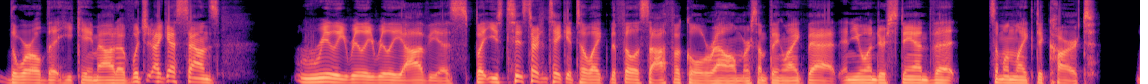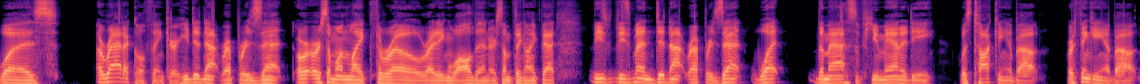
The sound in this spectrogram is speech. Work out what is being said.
the world that he came out of, which I guess sounds really, really, really obvious, but you t- start to take it to like the philosophical realm or something like that. And you understand that someone like Descartes was a radical thinker. He did not represent, or, or someone like Thoreau writing Walden or something like that. These, these men did not represent what the mass of humanity was talking about or thinking about,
